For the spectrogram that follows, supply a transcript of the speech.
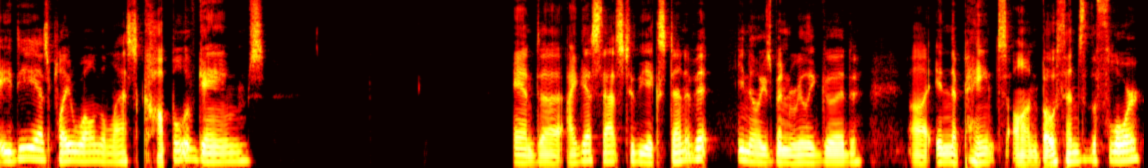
AD has played well in the last couple of games, and uh, I guess that's to the extent of it. You know, he's been really good uh, in the paint on both ends of the floor,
